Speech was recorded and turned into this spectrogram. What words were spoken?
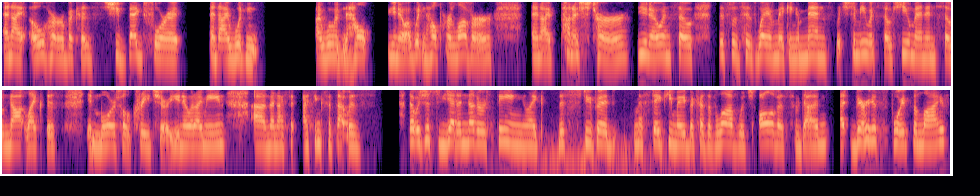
and I owe her because she begged for it and I wouldn't I wouldn't help you know, I wouldn't help her lover and I punished her, you know, and so this was his way of making amends, which to me was so human and so not like this immortal creature, you know what I mean? Um, and I, th- I think that that was that was just yet another thing like this stupid mistake you made because of love which all of us have done at various points in life.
